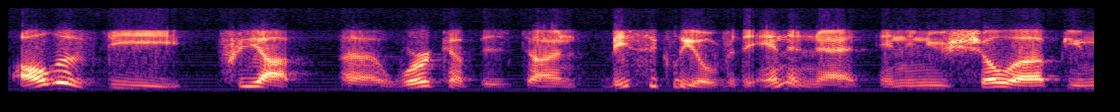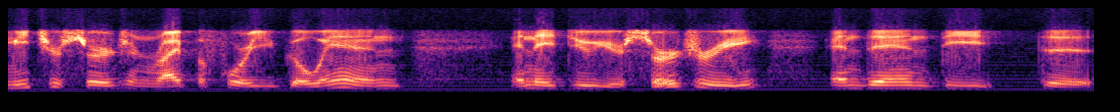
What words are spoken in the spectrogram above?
all of the pre-op uh, workup is done basically over the internet, and then you show up, you meet your surgeon right before you go in, and they do your surgery. And then the the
